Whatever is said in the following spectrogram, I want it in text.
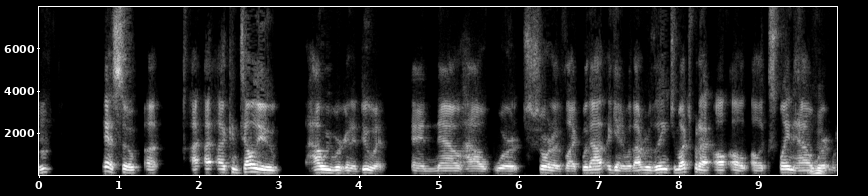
Mm-hmm. Yeah. So uh, I, I can tell you how we were going to do it and now how we're sort of like without again without revealing too much but I, will I'll explain how mm-hmm. we're, we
